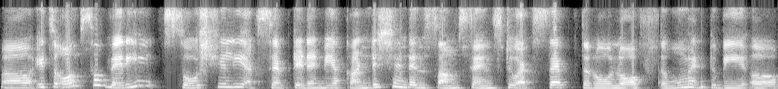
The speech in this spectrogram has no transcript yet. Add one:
Uh, it's also very socially accepted, and we are conditioned in some sense to accept the role of the woman to be a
